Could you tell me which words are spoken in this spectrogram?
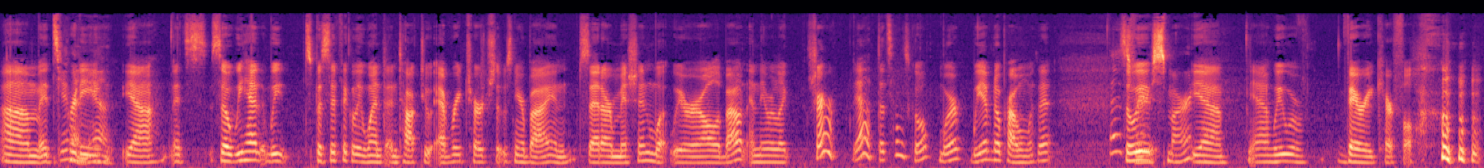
um, it's Given, pretty yeah. yeah it's so we had we specifically went and talked to every church that was nearby and said our mission what we were all about and they were like sure yeah that sounds cool. We're we have no problem with it. That's so very we smart. yeah yeah we were very careful.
